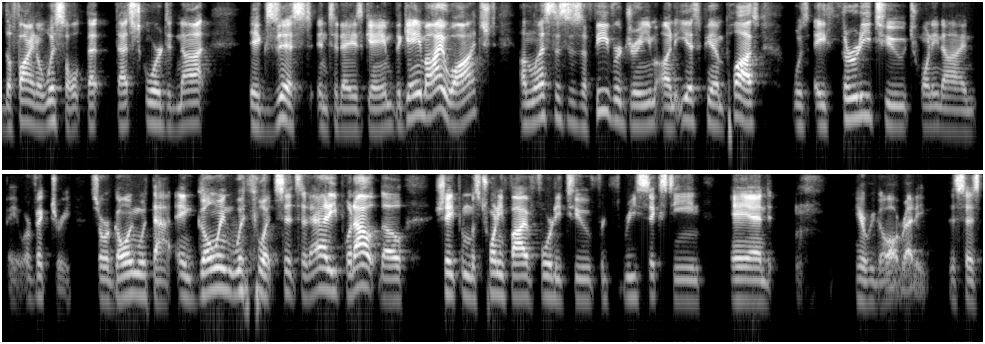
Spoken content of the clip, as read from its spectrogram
the final whistle. That, that score did not exist in today's game. The game I watched, unless this is a fever dream on ESPN Plus, was a 32 29 Baylor victory. So we're going with that. And going with what Cincinnati put out, though, Shapen was 25 42 for 316. And here we go already. This says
